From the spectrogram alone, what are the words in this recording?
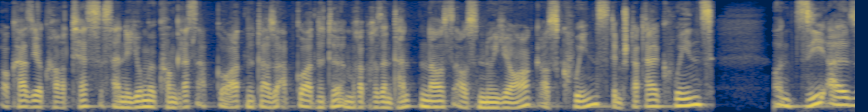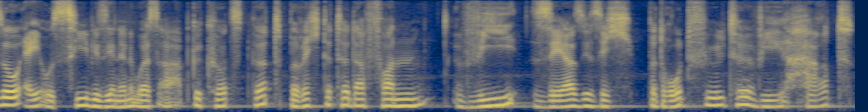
Ocasio-Cortez ist eine junge Kongressabgeordnete, also Abgeordnete im Repräsentantenhaus aus New York, aus Queens, dem Stadtteil Queens. Und sie also, AOC, wie sie in den USA abgekürzt wird, berichtete davon, wie sehr sie sich bedroht fühlte, wie hart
